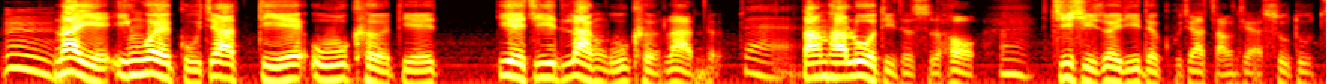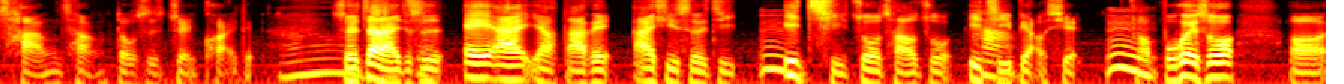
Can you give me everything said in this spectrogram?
嗯，那也因为股价跌无可跌。业绩烂无可烂的，对，当它落底的时候，嗯，激起最低的股价涨起来速度常常都是最快的，哦，所以再来就是 AI 要搭配 IC 设计，嗯，一起做操作，一起表现，嗯，不会说呃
